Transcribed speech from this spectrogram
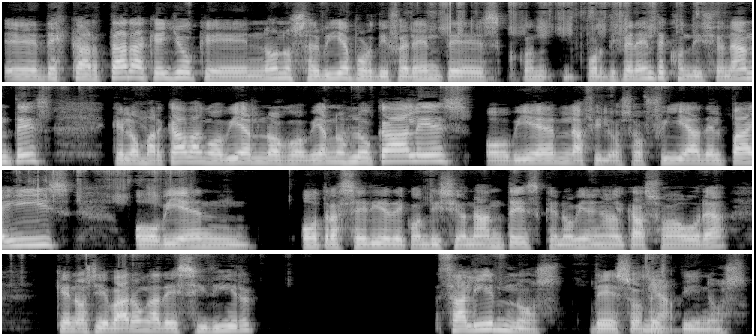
eh, descartar aquello que no nos servía por diferentes, por diferentes condicionantes que lo marcaban o bien los gobiernos locales, o bien la filosofía del país, o bien otra serie de condicionantes que no vienen al caso ahora, que nos llevaron a decidir salirnos de esos destinos.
